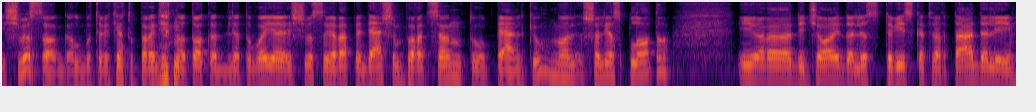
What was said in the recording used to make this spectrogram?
iš viso, galbūt reikėtų pradėti nuo to, kad Lietuvoje iš viso yra apie 10 procentų pelkių nuo šalies ploto ir didžioji dalis, 3 ketvirtadaliai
